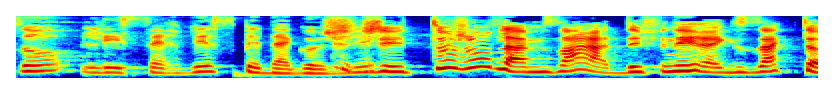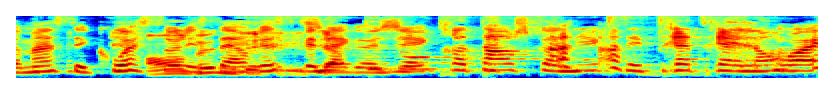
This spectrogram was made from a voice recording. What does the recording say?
ça, les services pédagogiques? J'ai toujours de la misère à définir exactement c'est quoi ça, les services pédagogiques. autre tâche connexe, c'est très, très long. Ouais.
